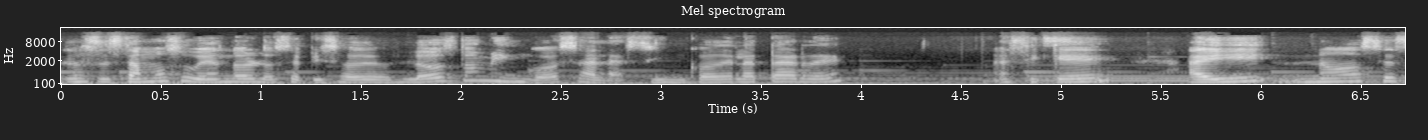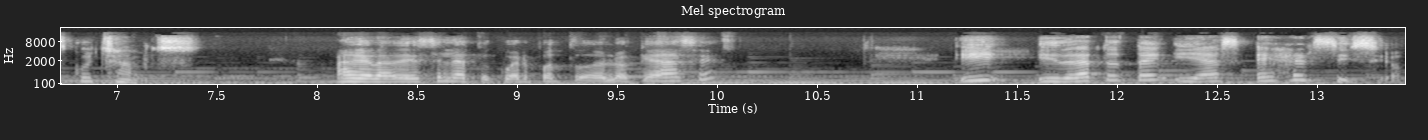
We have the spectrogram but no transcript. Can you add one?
los estamos subiendo los episodios los domingos a las 5 de la tarde. Así que ahí nos escuchamos. Agradecele a tu cuerpo todo lo que hace. Y hidrátate y haz ejercicio.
